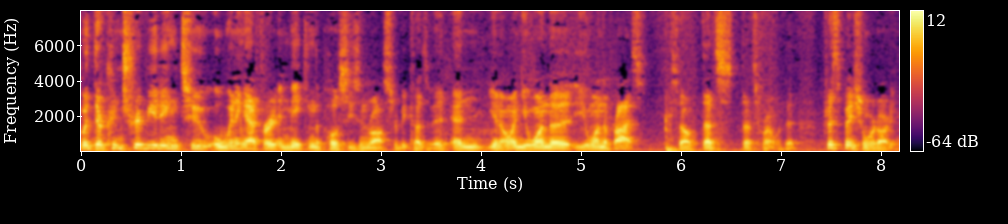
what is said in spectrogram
but they're contributing to a winning effort and making the postseason roster because of it. And you know, and you won the you won the prize. So that's that's went with it. Participation award Artie.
